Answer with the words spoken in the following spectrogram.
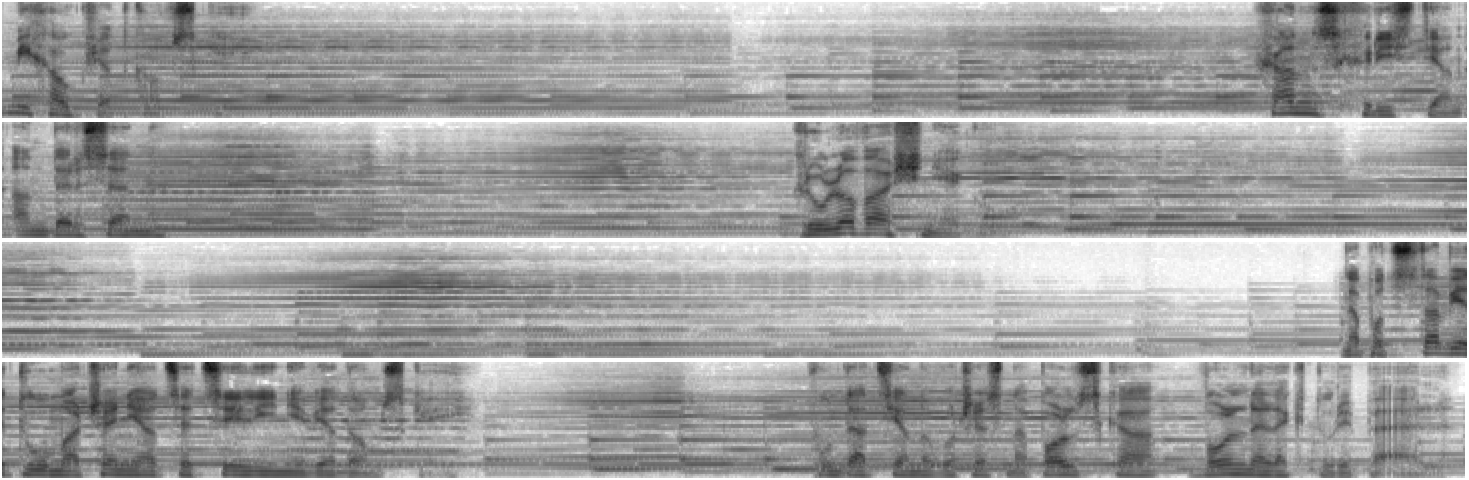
Michał Kwiatkowski. Hans Christian Andersen Królowa Śniegu podstawie tłumaczenia Cecylii Niewiadomskiej. Fundacja Nowoczesna Polska wolnelektury.pl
